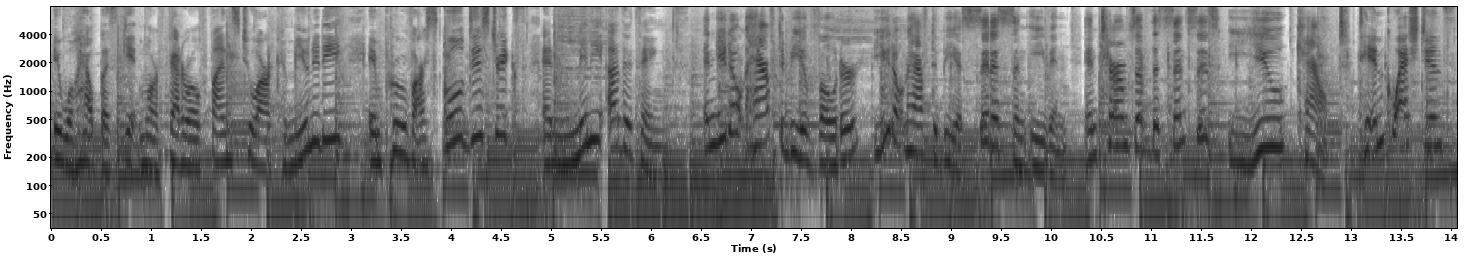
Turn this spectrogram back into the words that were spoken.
It will help us get more federal funds to our community, improve our school districts, and many other things. And you don't have to be a voter, you don't have to be a citizen, even. In terms of the census, you count. 10 questions,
